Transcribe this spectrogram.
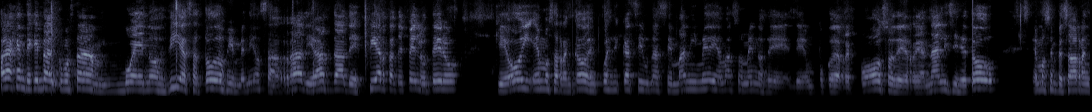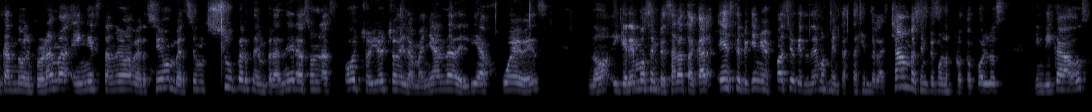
Hola gente, ¿qué tal? ¿Cómo están? Buenos días a todos, bienvenidos a Radio Abda, despiértate pelotero, que hoy hemos arrancado después de casi una semana y media más o menos de, un poco de reposo, de reanálisis, de todo. Hemos empezado arrancando el programa en esta nueva versión, versión súper tempranera, son las 8 y 8 de la mañana del día jueves, ¿no? Y queremos empezar a atacar este pequeño espacio que tenemos mientras está haciendo la chamba, siempre con los protocolos indicados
